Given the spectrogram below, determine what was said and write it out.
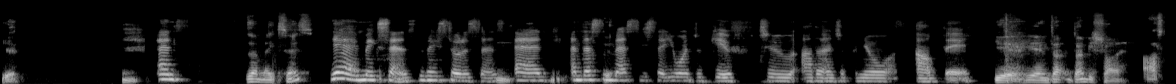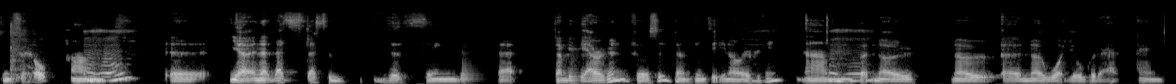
Yeah. Hmm. And does that make sense? Yeah, it makes sense. It makes total sense. Mm. And and that's the yeah. message that you want to give to other entrepreneurs out there. Yeah, yeah, and don't, don't be shy asking for help. Um, mm-hmm. uh, yeah, and that, that's that's the the thing that don't be arrogant. Firstly, don't think that you know everything, um, mm-hmm. but know know uh, know what you're good at and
